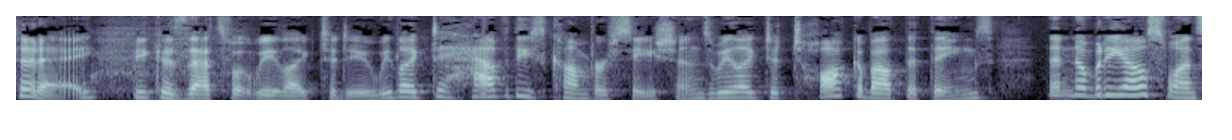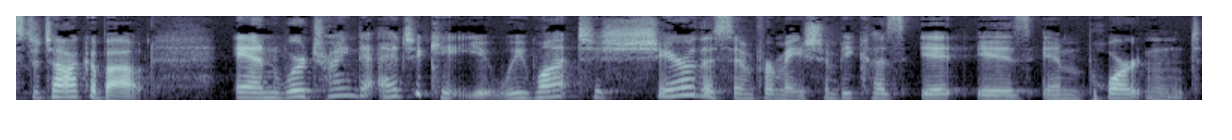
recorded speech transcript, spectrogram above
today, because that's what we like to do. We like to have these conversations. We like to talk about the things that nobody else wants to talk about. And we're trying to educate you. We want to share this information because it is important.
